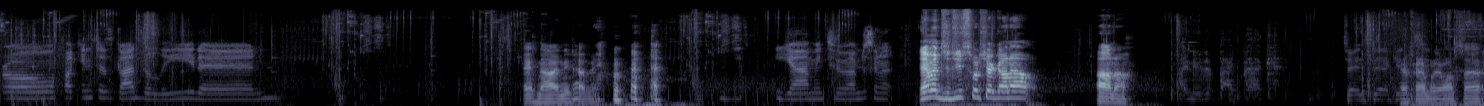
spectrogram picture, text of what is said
Bro, fucking just got deleted. Okay, now I need heavy. Yeah, me too. I'm just gonna. Damn it! Did you switch your gun out? Oh no. If anybody wants that.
